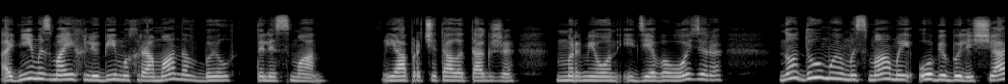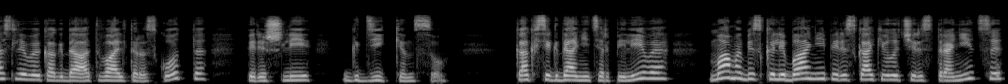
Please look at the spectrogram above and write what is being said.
Одним из моих любимых романов был «Талисман». Я прочитала также «Мармион и Дева озера», но, думаю, мы с мамой обе были счастливы, когда от Вальтера Скотта перешли к Диккенсу. Как всегда нетерпеливая, мама без колебаний перескакивала через страницы,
